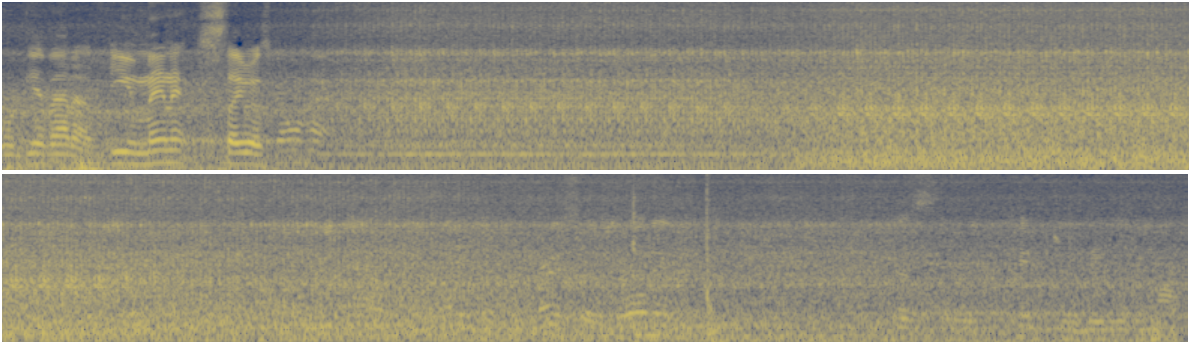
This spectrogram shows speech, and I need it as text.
We'll give that a few minutes, see what's going to happen. Pressure's running. This temperature will be looking like.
